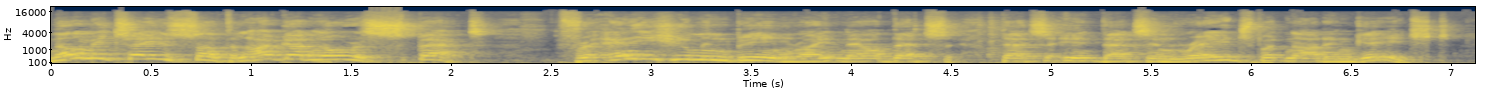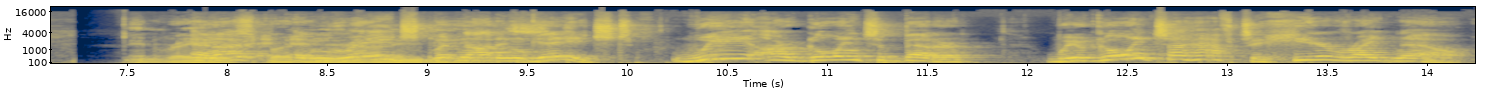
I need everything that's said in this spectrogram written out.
Now let me tell you something. I've got no respect for any human being right now that's that's that's enraged but not engaged. Enraged, and I, but enraged not but not engaged. We are going to better. We're going to have to hear right now,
